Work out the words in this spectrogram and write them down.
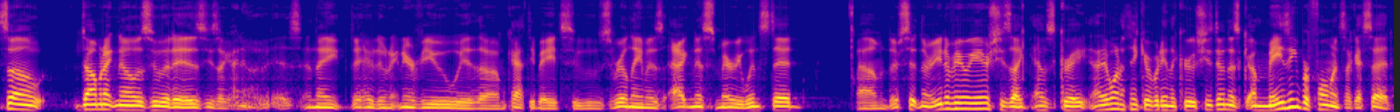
so Dominic knows who it is. He's like, I know who it is. And they they do an interview with um, Kathy Bates, whose real name is Agnes Mary Winstead. Um, they're sitting there interviewing her. She's like, "That was great." I want to thank everybody in the crew. She's doing this amazing performance, like I said,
